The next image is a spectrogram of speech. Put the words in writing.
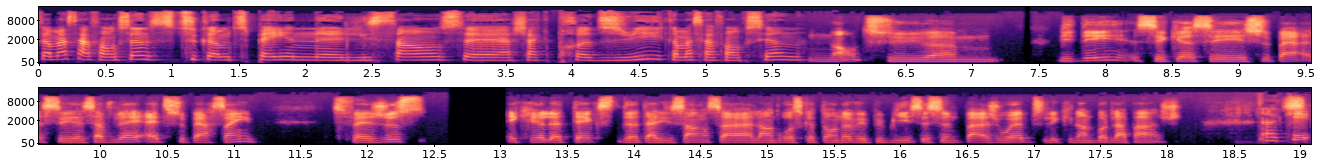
comment ça fonctionne? Si tu comme tu payes une licence euh, à chaque produit, comment ça fonctionne? Non, tu euh, l'idée c'est que c'est super c'est ça voulait être super simple. Tu fais juste écrire le texte de ta licence à l'endroit où ce que ton œuvre est publiée. Si c'est une page web, tu l'écris dans le bas de la page. OK.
